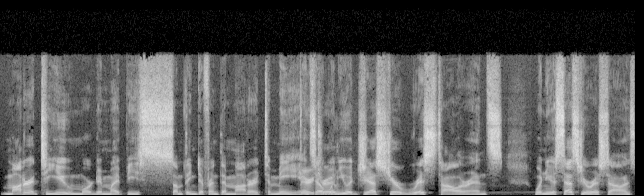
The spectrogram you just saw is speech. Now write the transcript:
Moderate to you, Morgan, might be something different than moderate to me. Very and so true. when you adjust your risk tolerance, when you assess your risk tolerance,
